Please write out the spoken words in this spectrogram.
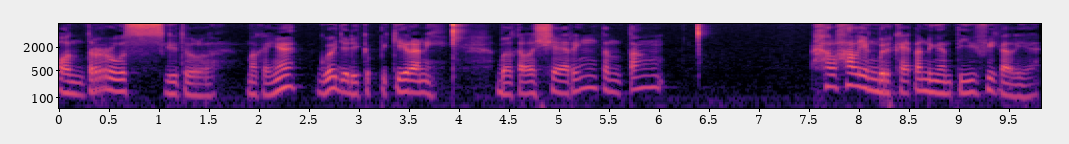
on terus gitu loh. Makanya gue jadi kepikiran nih bakal sharing tentang hal-hal yang berkaitan dengan TV kali ya.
